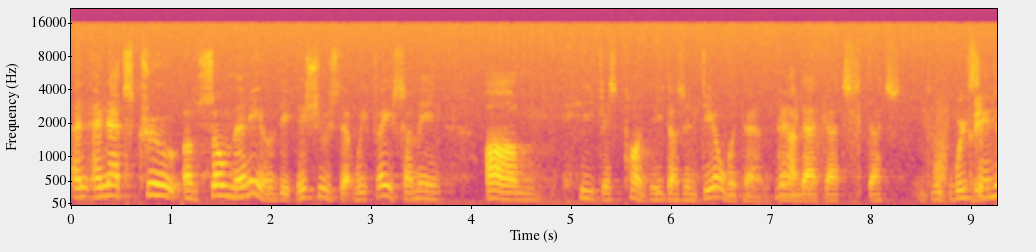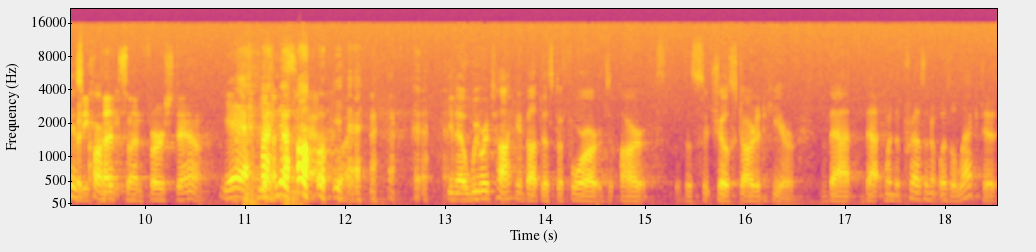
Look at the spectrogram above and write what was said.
And, and that's true of so many of the issues that we face. I mean, um, he just punt, he doesn't deal with them. Yeah. And that, that's, that's, We've But he- seen his But he party. punts on first down. yeah, I know, yeah. You know, we were talking about this before our, our, the show started here, that, that when the president was elected,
